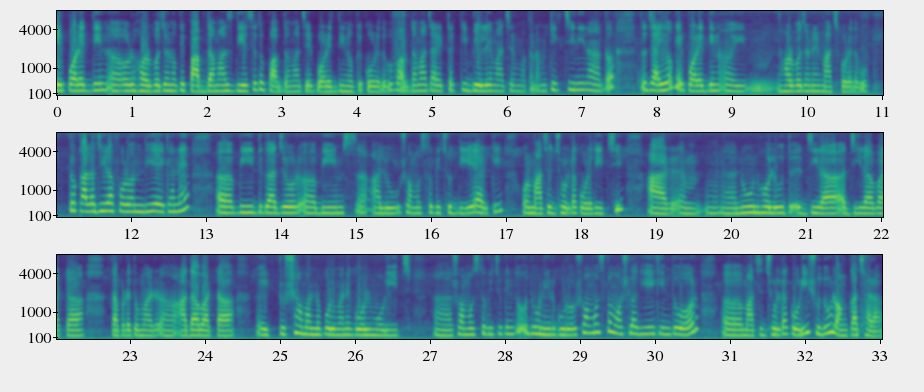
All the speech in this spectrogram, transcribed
এর পরের দিন ওর হরভজন ওকে পাবদা মাছ দিয়েছে, তো পাবদা মাছের পরের দিন ওকে করে দেবো। পাবদা মাছ আরেকটা কি বেলে মাছের মতন, আমি ঠিক চিনি না তো। তো যাই হোক, এর পরের দিন ওই হরভজনের মাছ করে দেবো। তো কালো জিরা ফোড়ন দিয়ে এখানে বিট, গাজর বিনস আলু সমস্ত কিছু দিয়ে আর কি ওর মাছের ঝোলটা করে দিচ্ছি। আর নুন, হলুদ, জিরা জিরা বাটা, তারপরে তোমার আদা বাটা, একটু সামান্য পরিমাণে গোলমরিচ সমস্ত কিছু কিন্তু ধনের গুঁড়ো, সমস্ত মশলা দিয়েই কিন্তু ওর মাছের ঝোলটা করি, শুধু লঙ্কা ছাড়া।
